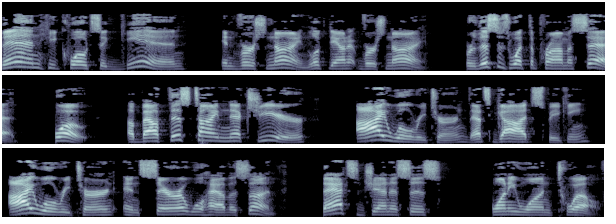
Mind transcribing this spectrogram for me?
Then he quotes again in verse 9. Look down at verse 9. For this is what the promise said quote, About this time next year, I will return. That's God speaking. I will return, and Sarah will have a son. That's Genesis 21 12.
